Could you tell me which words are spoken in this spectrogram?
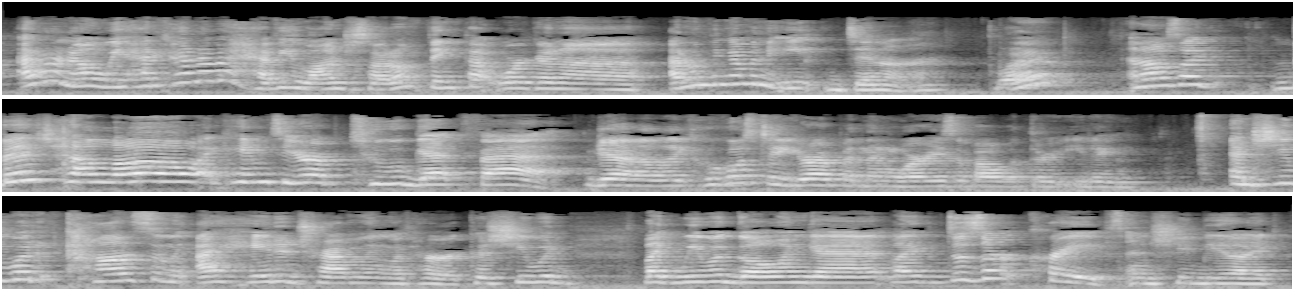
I don't know. We had kind of a heavy lunch, so I don't think that we're gonna. I don't think I'm gonna eat dinner. What? And I was like, bitch, hello. I came to Europe to get fat. Yeah, like who goes to Europe and then worries about what they're eating? And she would constantly. I hated traveling with her because she would like we would go and get like dessert crepes, and she'd be like.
